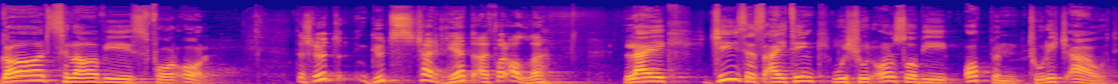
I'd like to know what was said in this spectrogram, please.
God's love is for all. Til slutt Guds kjærlighet er for alle. Like Jesus, I think we should also be open to reach out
